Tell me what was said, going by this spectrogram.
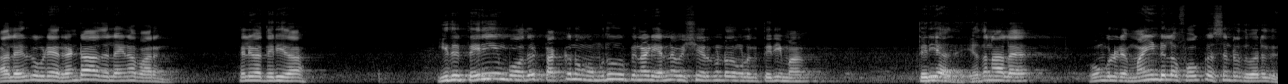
அதில் இருக்கக்கூடிய ரெண்டாவது லைனாக பாருங்கள் தெளிவாக தெரியுதா? இது தெரியும் போது டக்குன்னு உங்கள் முதுகு பின்னாடி என்ன விஷயம் இருக்குன்றது உங்களுக்கு தெரியுமா? தெரியாது. எதனால்? உங்களுடைய மைண்டில் ஃபோக்கஸ்ன்றது வருது.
